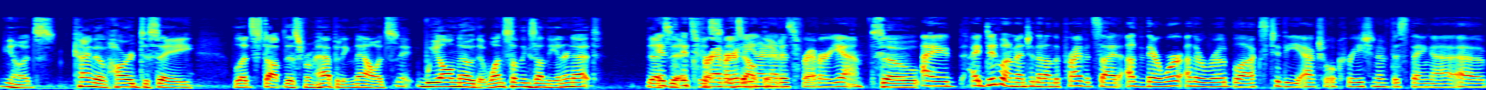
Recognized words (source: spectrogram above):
you know it's kind of hard to say let's stop this from happening now. It's we all know that once something's on the internet, that's it's, it. it's forever. it's the internet there. is forever. Yeah. So I I did want to mention that on the private side, other, there were other roadblocks to the actual creation of this thing. Uh,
